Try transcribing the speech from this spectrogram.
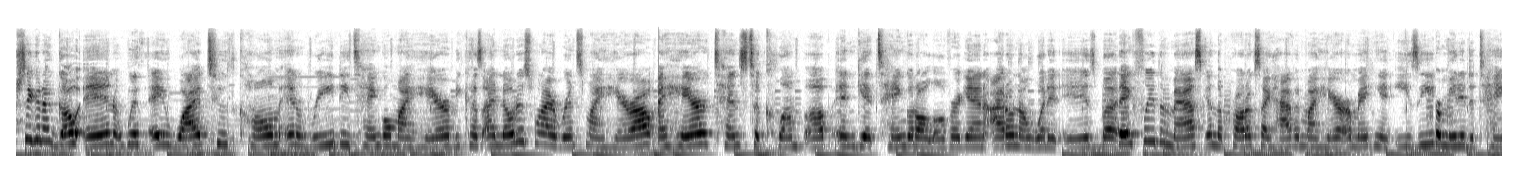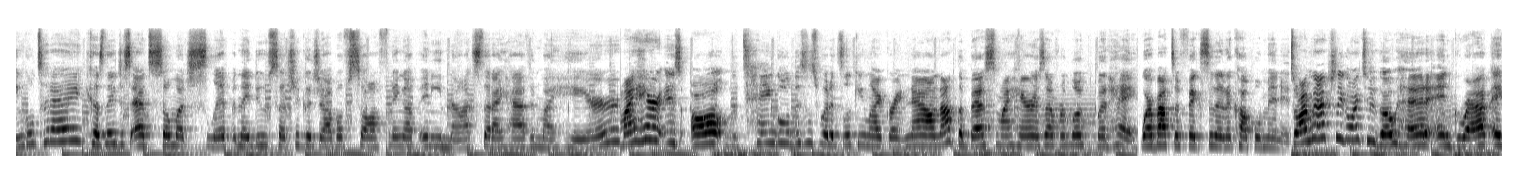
Actually gonna go in with a wide tooth comb and re-detangle my hair because I notice when I rinse my hair out, my hair tends to clump up and get tangled all over again. I don't know what it is, but thankfully the mask and the products I have in my hair are making it easy for me to detangle today because they just add so much slip and they do such a good job of softening up any knots that I have in my hair. My hair is all detangled. This is what it's looking like right now. Not the best my hair has ever looked, but hey, we're about to fix it in a couple minutes. So I'm actually going to go ahead and grab a a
